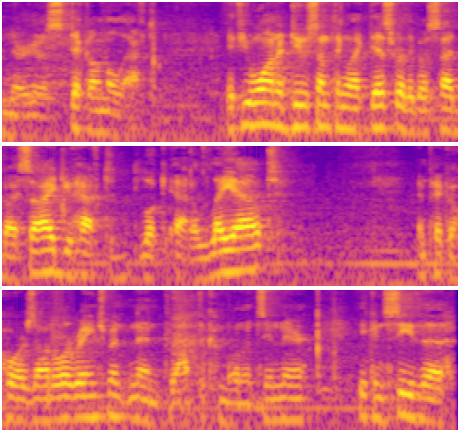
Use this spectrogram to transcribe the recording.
and they're going to stick on the left. If you want to do something like this where they go side by side, you have to look at a layout and pick a horizontal arrangement and then drop the components in there. You can see the,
